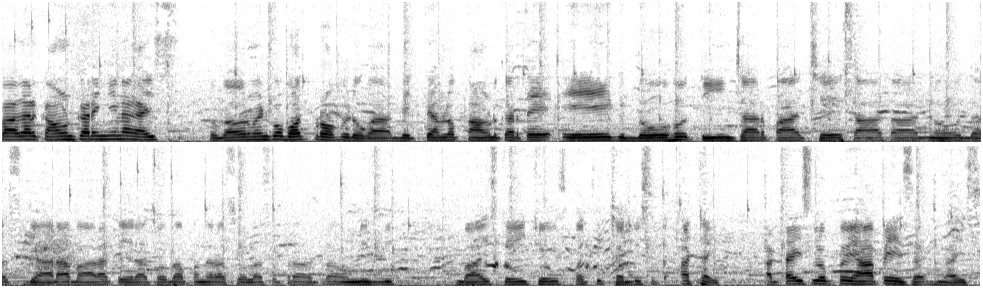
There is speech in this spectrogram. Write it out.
सबका अगर काउंट करेंगे ना गाइस तो गवर्नमेंट को बहुत प्रॉफिट होगा। देखते हैं हम लोग काउंट करते हैं। एक, दो, तीन, चार, पाँच छः सात, आठ, नौ, दस, ग्यारह, बारह, तेरह, चौदह, पंद्रह, सोलह, सत्रह, अठारह, उन्नीस, बीस, बाईस, तेईस, चौबीस, पच्चीस, छब्बीस सत्तर अट्ठाईस। अट्ठाईस लोग तो यहाँ पे है सर गाइस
